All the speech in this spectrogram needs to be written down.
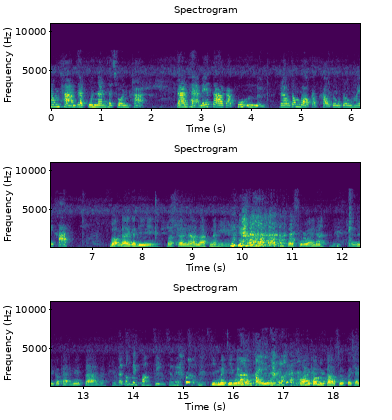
คำถามจากคุณนันทชนค่ะ การแผ่เมตตากับผู้อื่น เราต้องบอกกับเขาตรงๆไหมคะ บอกได้ก็ดีว่าเธอน่ารักนะอย่างเงี้ยเธอสวยนะอันนี้ก็แผ่เมตตานะแต่ต้องเป็นความจริงใช่ไหมคะจริงไม่จริงเหมือนสำคัญเลยขอให้เขามีความสุขก็ใช้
